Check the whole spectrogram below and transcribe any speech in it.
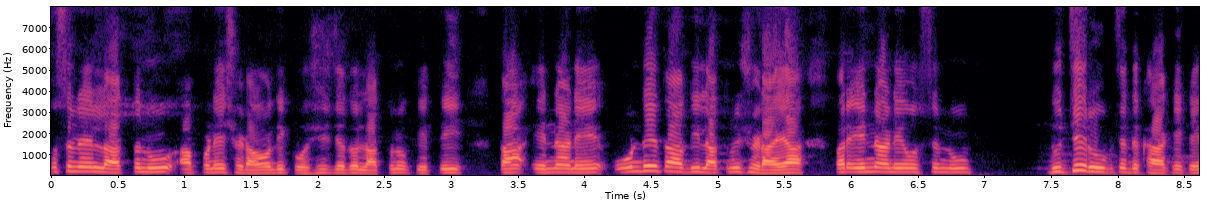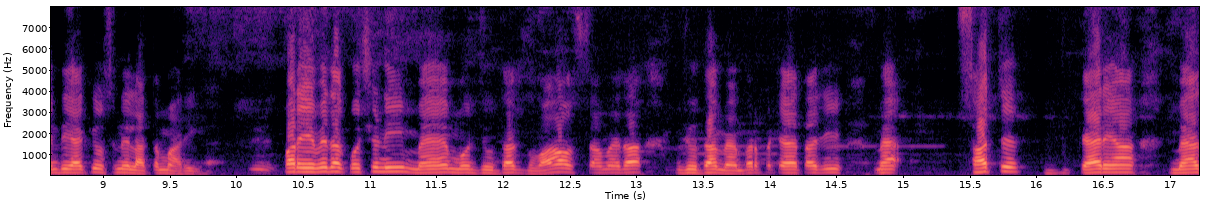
ਉਸਨੇ ਲੱਤ ਨੂੰ ਆਪਣੇ ਛਡਾਉਣ ਦੀ ਕੋਸ਼ਿਸ਼ ਜਦੋਂ ਲੱਤ ਨੂੰ ਕੀਤੀ ਤਾਂ ਇਹਨਾਂ ਨੇ ਉਹਨੇ ਤਾਂ ਆਪਦੀ ਲੱਤ ਨੂੰ ਛਡਾਇਆ, ਪਰ ਇਹਨਾਂ ਨੇ ਉਸ ਨੂੰ ਦੂਜੇ ਰੂਪ 'ਚ ਦਿਖਾ ਕੇ ਕਹਿੰਦੇ ਆ ਕਿ ਉਸਨੇ ਲੱਤ ਮਾਰੀ ਹੈ। ਪਰ ਐਵੇਂ ਦਾ ਕੁਝ ਨਹੀਂ, ਮੈਂ ਮੌਜੂਦਾ ਗਵਾਹ ਉਸ ਸਮੇਂ ਦਾ, ਮੌਜੂਦਾ ਮੈਂਬਰ ਪੰਚਾਇਤ ਆ ਜੀ, ਮੈਂ ਸੱਚ ਕਹਿ ਰਿਹਾ ਮੈਂ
